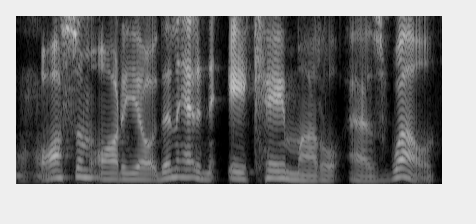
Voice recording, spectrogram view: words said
Mhm. awesome audio. Then they had an 8K model as well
